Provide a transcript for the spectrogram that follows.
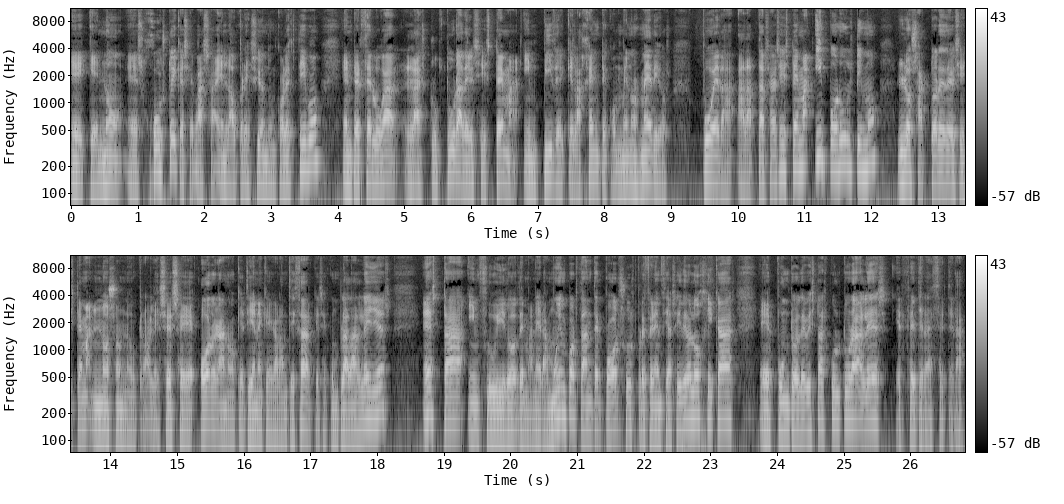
eh, que no es justo y que se basa en la opresión de un colectivo. En tercer lugar, la estructura del sistema impide que la gente con menos medios pueda adaptarse al sistema y por último los actores del sistema no son neutrales ese órgano que tiene que garantizar que se cumplan las leyes está influido de manera muy importante por sus preferencias ideológicas, eh, puntos de vista culturales, etcétera, etcétera.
